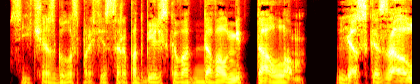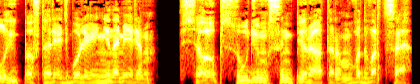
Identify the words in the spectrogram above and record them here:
— сейчас голос профессора Подбельского отдавал металлом. «Я сказал и повторять более не намерен. Все обсудим с императором во дворце».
